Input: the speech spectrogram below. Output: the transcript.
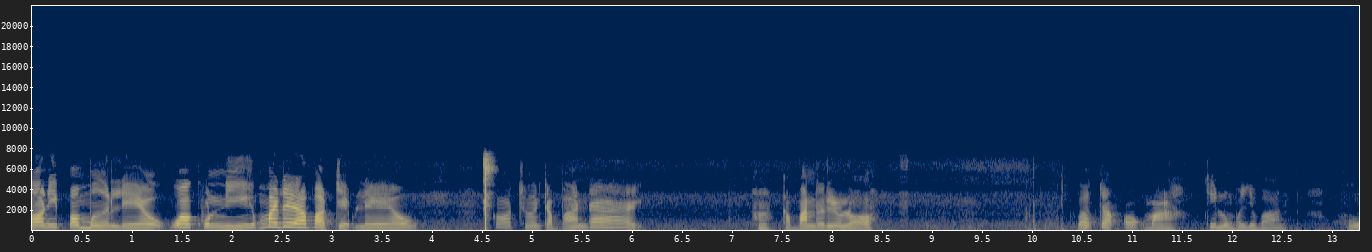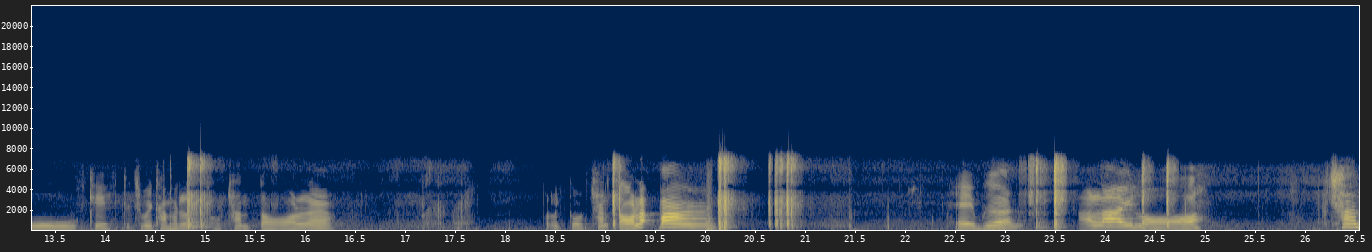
ตอนนี้ประเมินแล้วว่าคนนี้ไม่ได้รับบาดเจ็บแล้ว ก็เชิญกลับบ้านได้ฮะกลับบ้านได้แล้วเหรอแล้วจะออกมาที่โรงพยาบาล โอเค จะช่วยทำภารกิจของฉันต่อแล้วภารกิจของฉันต่อละบายเฮ้เพื่อน อะไรเหรอ ฉัน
